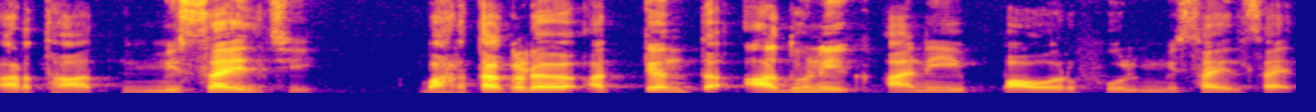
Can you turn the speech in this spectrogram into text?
अर्थात मिसाईलची. भारताकडं अत्यंत आधुनिक आणि पॉवरफुल मिसाईल्स आहेत.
